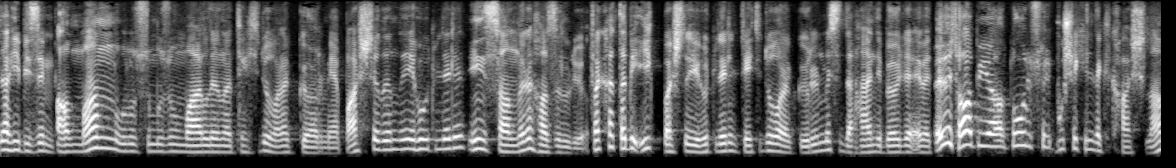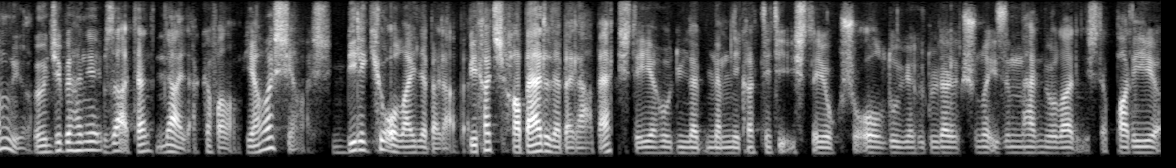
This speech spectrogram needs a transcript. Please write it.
dahi bizim Alman ulusumuzun varlığına tehdit olarak görmeye başladığında Yahudileri insanları hazırlıyor. Fakat tabii ilk başta Yahudilerin tehdit olarak görülmesi de hani böyle evet evet abi ya doğru söylüyor. Bu şekilde karşılanmıyor. Önce bir hani zaten ne alaka falan. Yavaş yavaş bir iki olayla beraber birkaç haberle beraber işte Yahudiler bilmem ne katleti işte yok şu oldu Yahudiler şuna izin vermiyorlar işte parayı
